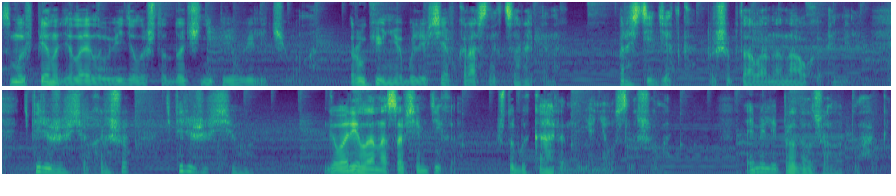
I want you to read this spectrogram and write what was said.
Смыв пену, Дилайла увидела, что дочь не преувеличивала. Руки у нее были все в красных царапинах. — Прости, детка, — прошептала она на ухо Эмили. — Теперь уже все, хорошо? Теперь уже все. Говорила она совсем тихо, чтобы Карен ее не услышала. Эмили продолжала плакать.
